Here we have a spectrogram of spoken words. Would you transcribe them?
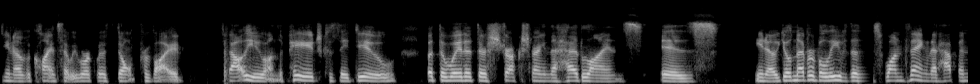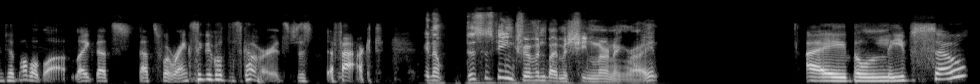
you know the clients that we work with don't provide value on the page because they do, but the way that they're structuring the headlines is you know you'll never believe this one thing that happened to blah blah blah. Like that's that's what ranks and google discover. It's just a fact. You know this is being driven by machine learning right? I believe so.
